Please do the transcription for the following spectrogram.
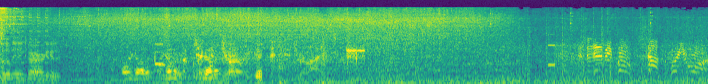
Still targeted. oh, I got it. I got it. I got it. Charlie enemy boat of where you are.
